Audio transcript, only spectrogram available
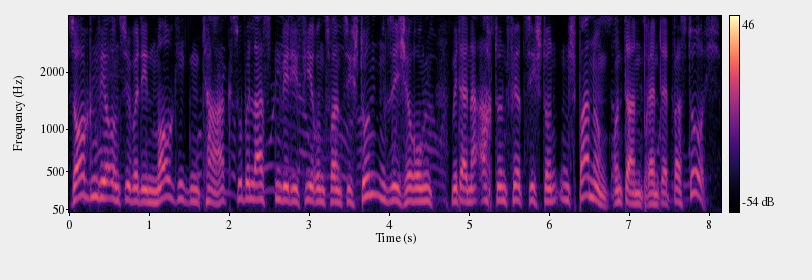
Sorgen wir uns über den morgigen Tag, so belasten wir die 24-Stunden-Sicherung mit einer 48-Stunden-Spannung und dann brennt etwas durch.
